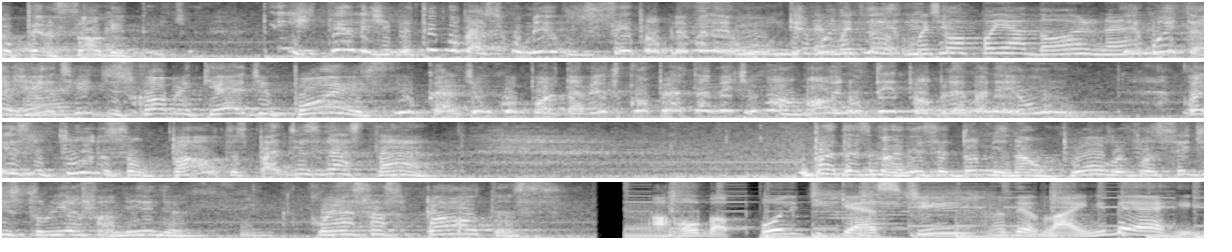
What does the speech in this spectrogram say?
O pessoal que tem, tem LGBT conversa comigo sem problema nenhum. Sim, tem, muita, muito, muito apoiador, né? Tem muita gente que descobre que é depois e o cara tinha um comportamento completamente normal e não tem problema nenhum. Agora, isso tudo são pautas para desgastar. Uma das maneiras de dominar um povo é você destruir a família Sim. com essas pautas. Arroba politicast, underline BR.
